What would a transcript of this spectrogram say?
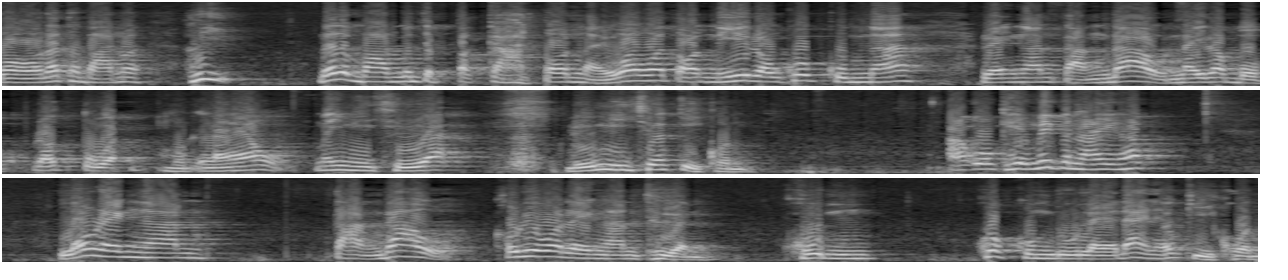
รอรัฐบาลว่าเฮ้ยรัฐบาลมันจะประกาศตอนไหนว่าว่าตอนนี้เราควบคุมนะ แรงงานต่างด้าวในระบบเราตรวจหมดแล้ว ไม่มีเชื้อ หรือมีเชื้อกี่คนอะโอเคไม่เป็นไรครับ แล้วแรงงานต่างด้าวเขาเรียกว่าแรงงานเถื่อน คุณควบคุมดูแลได้แล้วกี่คน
